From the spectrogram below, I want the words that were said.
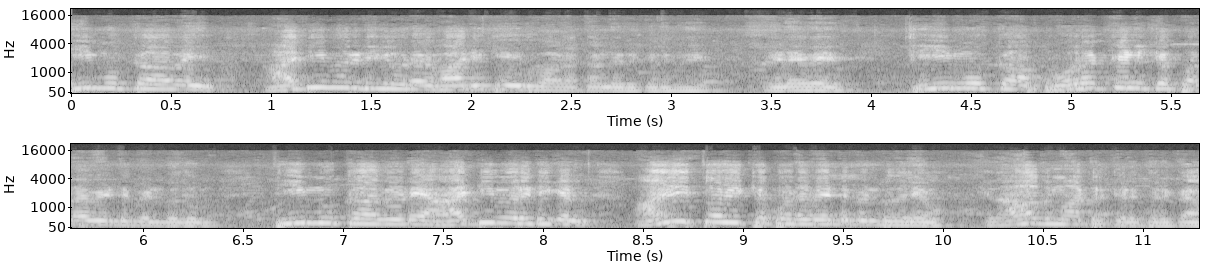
திமுகவை அதிவருடிகளுடைய வாடிக்கை இதுவாகத்தான் இருக்கிறது. எனவே திமுக புறக்கணிக்கப்பட வேண்டும் என்பதும் திமுகவுடைய அடிவருடிகள் அழித்தொழிக்கப்பட வேண்டும் என்பதிலும் ஏதாவது மாற்று கருத்து இருக்கா?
